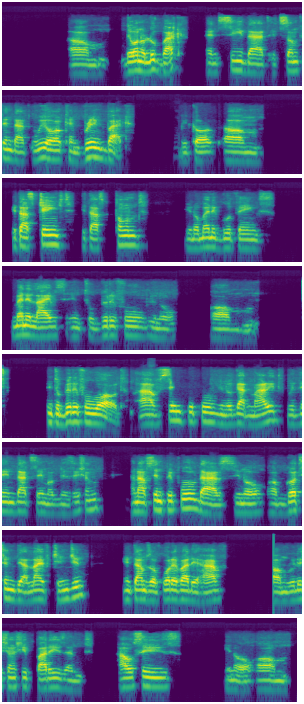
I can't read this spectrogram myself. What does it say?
Um, they want to look back and see that it's something that we all can bring back because um, it has changed, it has turned, you know, many good things, many lives into beautiful, you know, um, into beautiful world. I've seen people, you know, get married within that same organization, and I've seen people that's, you know, um, gotten their life changing in terms of whatever they have, um, relationship parties and houses, you know, um,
